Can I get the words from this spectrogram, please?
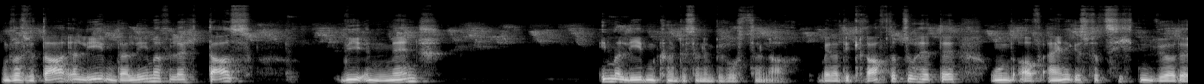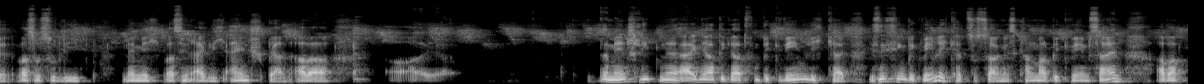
Und was wir da erleben, da erleben wir vielleicht das, wie ein Mensch immer leben könnte seinem Bewusstsein nach. wenn er die Kraft dazu hätte und auf einiges verzichten würde, was er so liebt, nämlich was ihn eigentlich einsperrt. Aber äh, der Mensch liebt eine eigenartige Art von Bequemlichkeit. Ist nicht gegen Bequemlichkeit zu sagen, es kann mal bequem sein, aber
